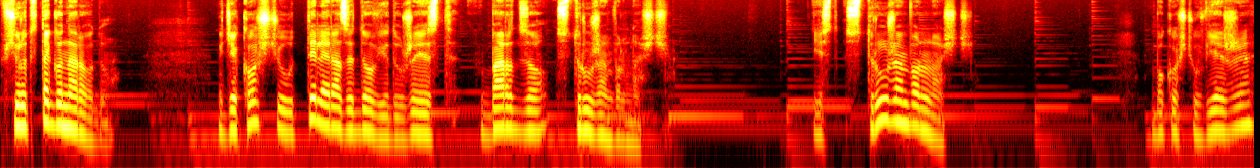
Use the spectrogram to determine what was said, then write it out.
wśród tego narodu, gdzie Kościół tyle razy dowiódł, że jest bardzo stróżem wolności. Jest stróżem wolności, bo Kościół wierzy,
